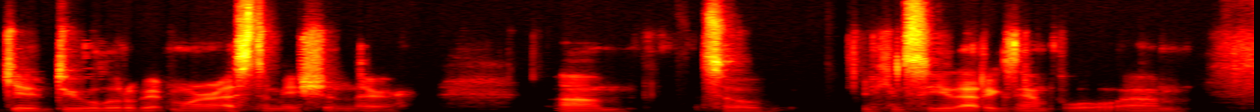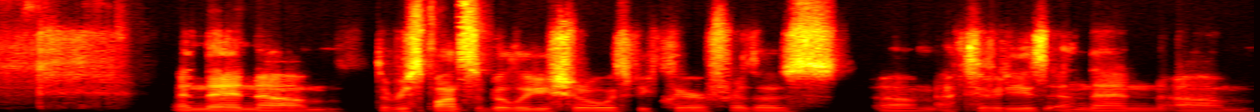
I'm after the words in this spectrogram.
get, do a little bit more estimation there. Um, so you can see that example. Um, and then um, the responsibility should always be clear for those um, activities. And then, um,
